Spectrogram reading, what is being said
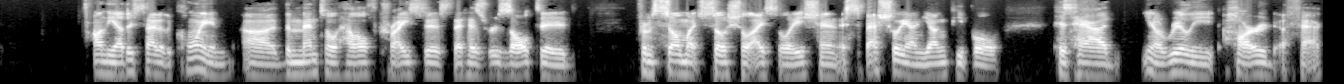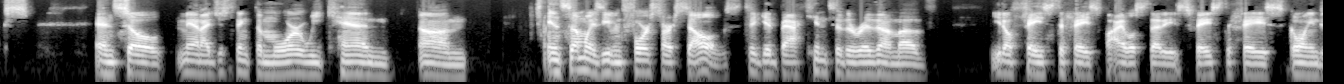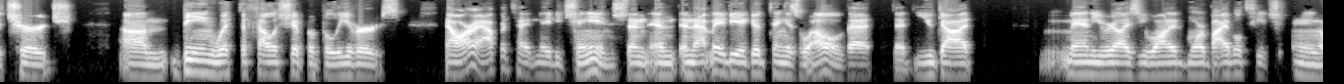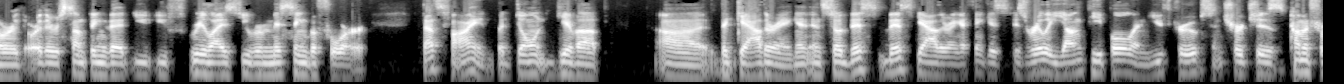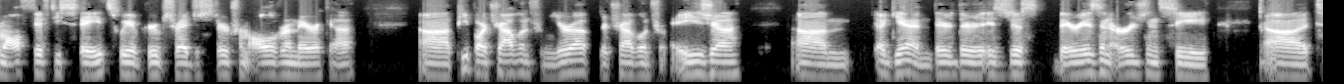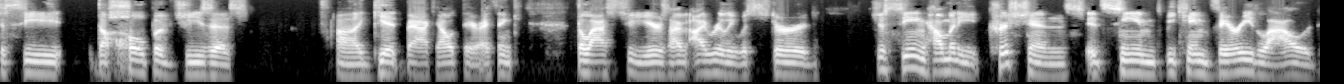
on the other side of the coin, uh, the mental health crisis that has resulted from so much social isolation, especially on young people, has had you know really hard effects. And so, man, I just think the more we can, um, in some ways, even force ourselves to get back into the rhythm of, you know, face to face Bible studies, face to face going to church, um, being with the fellowship of believers now our appetite may be changed, and and and that may be a good thing as well. That that you got, man, you realize you wanted more Bible teaching, or or there was something that you you realized you were missing before. That's fine, but don't give up uh, the gathering. And, and so this this gathering, I think, is is really young people and youth groups and churches coming from all 50 states. We have groups registered from all over America. Uh, people are traveling from Europe. They're traveling from Asia um, again, there there is just there is an urgency uh, to see the hope of Jesus uh, get back out there. I think the last two years, I, I really was stirred just seeing how many Christians it seemed became very loud.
